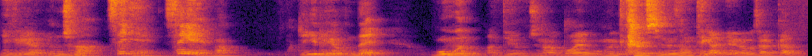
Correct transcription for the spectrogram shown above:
얘기를 해요. 연준아, 세게, 세게 막, 막 얘기를 해요. 근데 몸은 안 돼, 연준아. 너의 몸은 그럴 수 있는 상태가 아니야. 이러면서 약간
